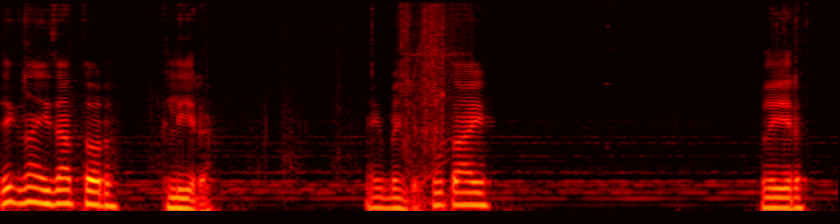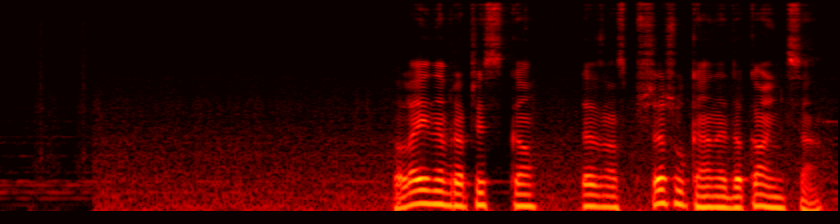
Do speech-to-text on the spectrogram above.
Sygnalizator clear. Jak będzie tutaj. Clear. Kolejne wraczysko przez nas przeszukane do końca.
